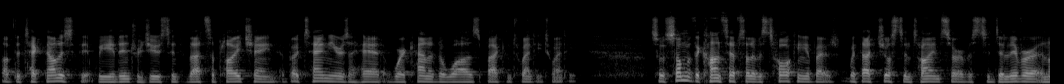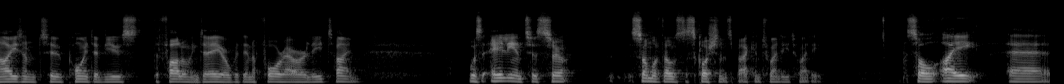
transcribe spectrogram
of the technology that we had introduced into that supply chain, about 10 years ahead of where Canada was back in 2020. So, some of the concepts that I was talking about with that just in time service to deliver an item to point of use the following day or within a four hour lead time was alien to some of those discussions back in 2020. So, I uh,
